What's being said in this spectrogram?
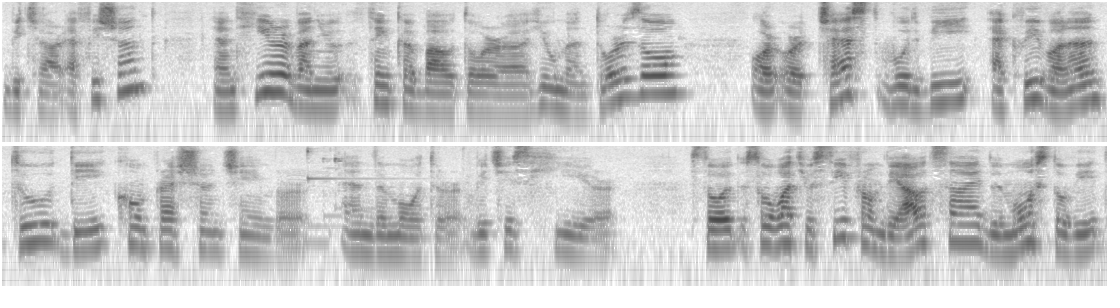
which are efficient. And here, when you think about our uh, human torso or, or chest, would be equivalent to the compression chamber and the motor, which is here. So, so what you see from the outside, the most of it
